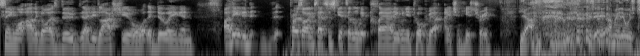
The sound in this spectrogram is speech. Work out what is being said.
seeing what other guys do they did last year or what they're doing. And I think the, the pro cycling stats just gets a little bit cloudy when you talk about ancient history. Yeah, I mean, it was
